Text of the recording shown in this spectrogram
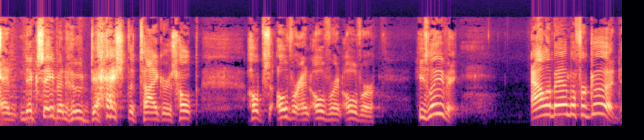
and Nick Saban, who dashed the Tigers' hope, hopes over and over and over, he's leaving. Alabama for good.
